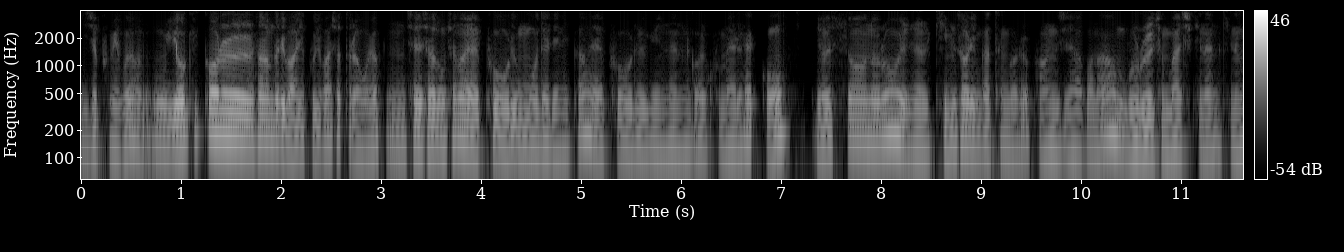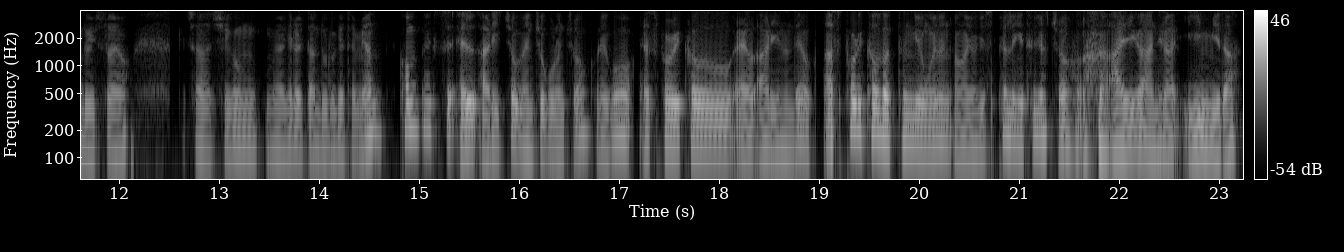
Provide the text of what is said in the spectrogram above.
이 제품이고요. 음, 여기 거를 사람들이 많이 구입하셨더라고요. 음, 제 자동차는 F56 모델이니까 F56 있는 걸 구매를 했고 열선으로 이제 김서림 같은 거를 방지하거나 물을 증발시키는 기능도 있어요. 자, 지금 구매하기를 일단 누르게 되면 컴팩스 LR 있죠? 왼쪽 오른쪽. 그리고 아스퍼리컬 LR이 있는데요. 아스퍼리컬 같은 경우에는 어, 여기 스펠링이 틀렸죠. I가 아니라 E입니다.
